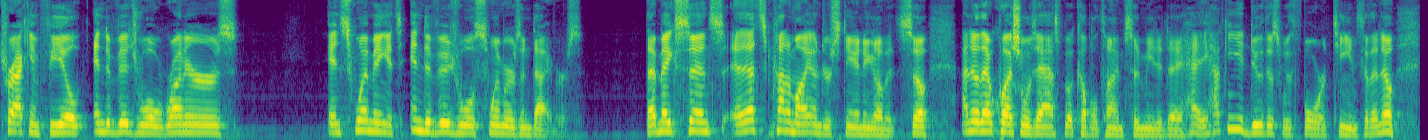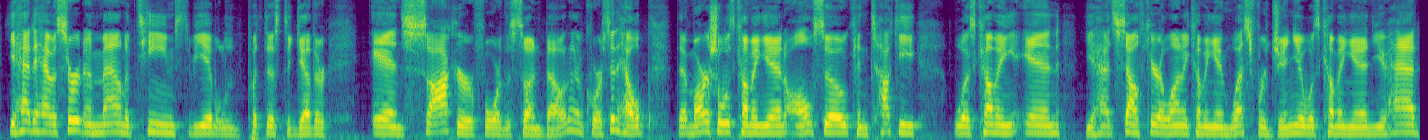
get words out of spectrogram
track and field, individual runners. In swimming, it's individual swimmers and divers. That makes sense. That's kind of my understanding of it. So I know that question was asked a couple times to me today. Hey, how can you do this with four teams? Because I know you had to have a certain amount of teams to be able to put this together and soccer for the Sun Belt. And of course, it helped that Marshall was coming in. Also, Kentucky was coming in. You had South Carolina coming in. West Virginia was coming in. You had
